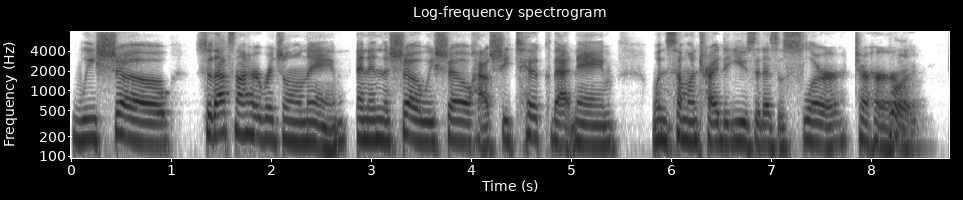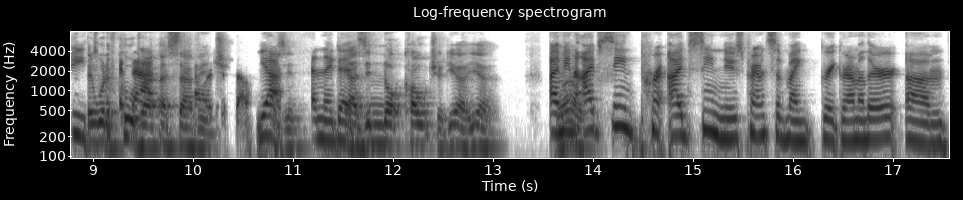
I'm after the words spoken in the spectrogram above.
we show so that's not her original name and in the show we show how she took that name when someone tried to use it as a slur to her Right. She They would have called her a savage. yeah in, and they did as in not cultured. Yeah, yeah. I mean, Wow. I've seen pr- I've seen newsprints of my great grandmother um,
